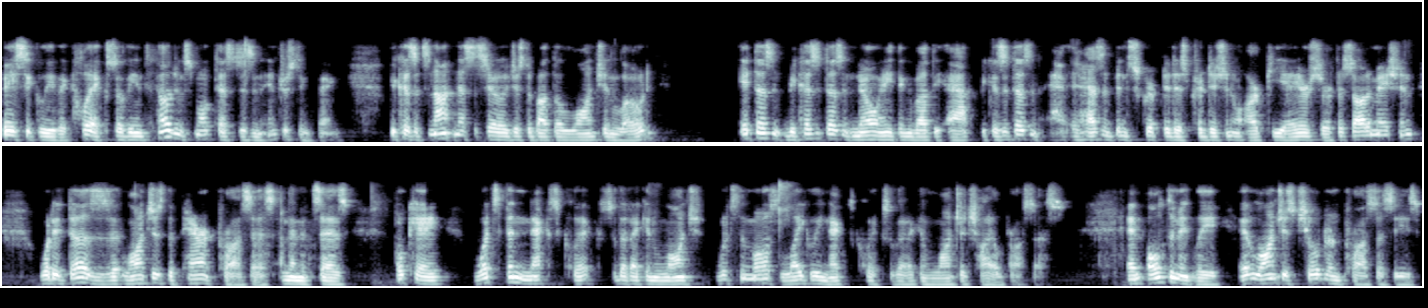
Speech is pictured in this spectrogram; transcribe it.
basically the click. So the intelligent smoke test is an interesting thing because it's not necessarily just about the launch and load. It doesn't because it doesn't know anything about the app because it doesn't it hasn't been scripted as traditional RPA or surface automation. What it does is it launches the parent process and then it says, okay, what's the next click so that I can launch, what's the most likely next click so that I can launch a child process? And ultimately, it launches children processes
